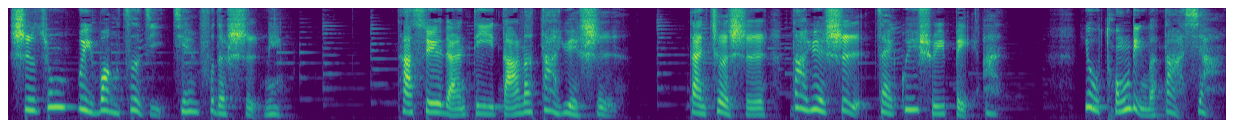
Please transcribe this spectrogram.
始终未忘自己肩负的使命。他虽然抵达了大月氏，但这时大月氏在归水北岸。又统领了大夏，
